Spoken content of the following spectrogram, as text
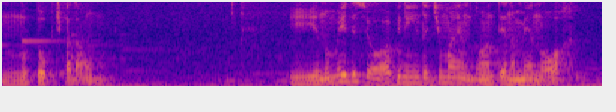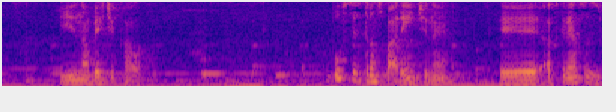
no topo de cada uma. E no meio desse OVNI ainda tinha uma, uma antena menor e na vertical. Por ser transparente, né, é, as crianças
